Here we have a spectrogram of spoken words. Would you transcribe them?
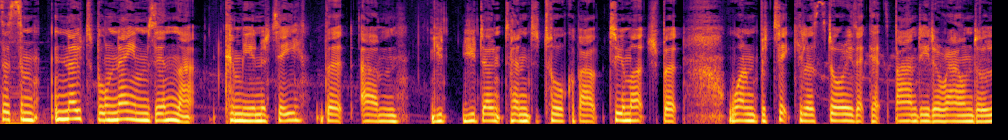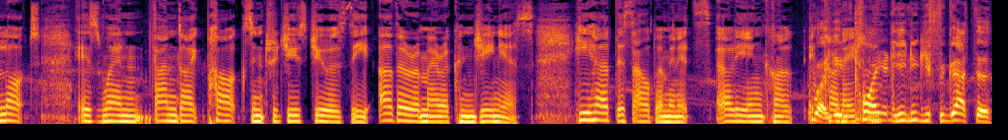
There's some notable names in that community that um, you you don't tend to talk about too much. But one particular story that gets bandied around a lot is when Van Dyke Parks introduced you as the other American genius. He heard this album in its early incar- Well, you pointed, you, you forgot the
